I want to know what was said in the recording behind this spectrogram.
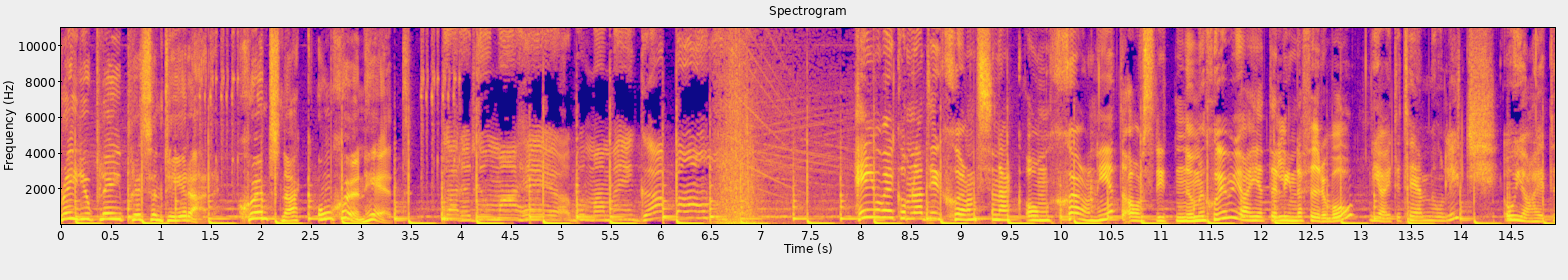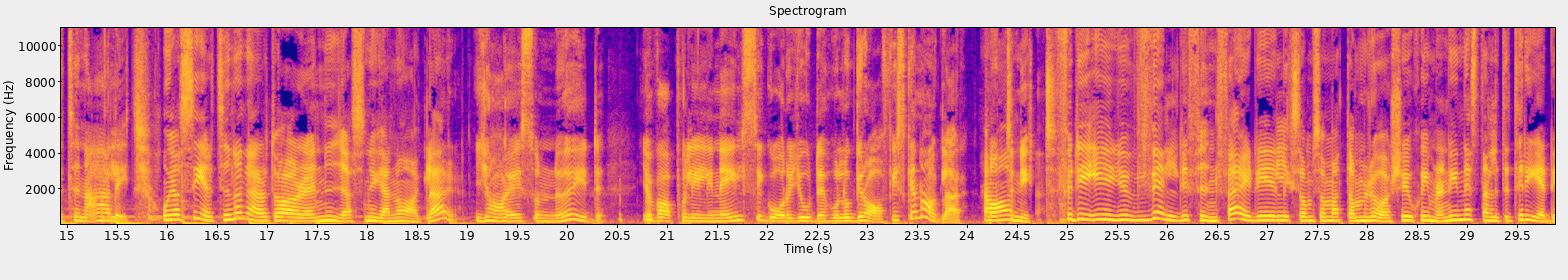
Radioplay presenterar Skönt snack om skönhet. Hej och välkomna till Skönt snack om skönhet avsnitt nummer sju. Jag heter Linda Fyrebo Jag heter Tem Holic. Och jag heter Tina Alic. och jag ser Tina där att du har nya snygga naglar. Ja, jag är så nöjd. Jag var på Lily Nails igår och gjorde holografiska naglar. Något nytt. För det är ju väldigt fin färg. Det är liksom som att de rör sig och skimrar. Det är nästan lite 3D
